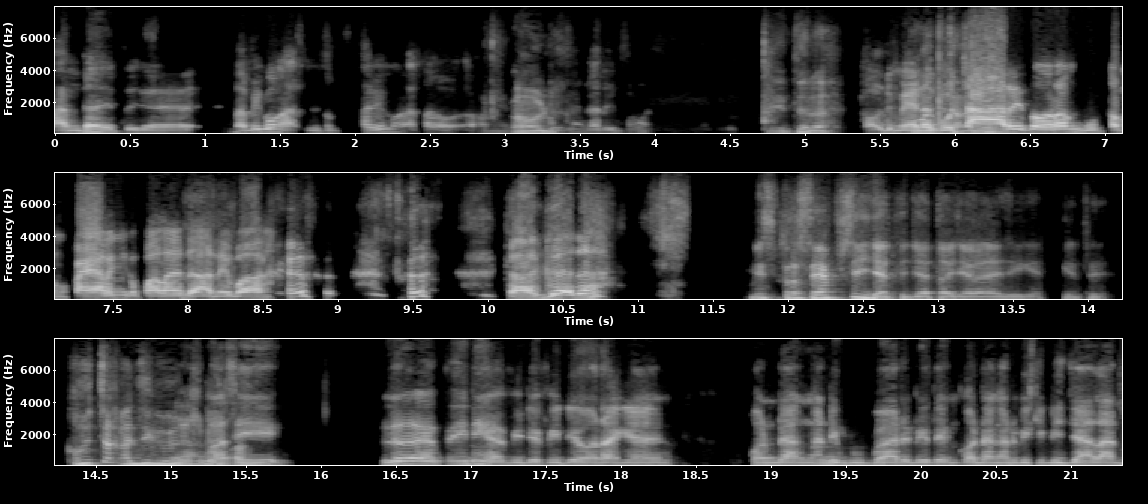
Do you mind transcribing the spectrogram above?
tanda itunya. Tapi gue nggak tapi gue nggak tahu orangnya. Oh, nggak ada informasi Itulah. kalau di Medan gue cari tuh orang gue tempelin kepalanya dah aneh banget kagak dah Mispersepsi jatuh-jatuhnya aja gitu. Kocak aja gue. terus masih lu lihat ini nggak video-video orang yang kondangan dibubarin itu yang kondangan bikin di jalan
